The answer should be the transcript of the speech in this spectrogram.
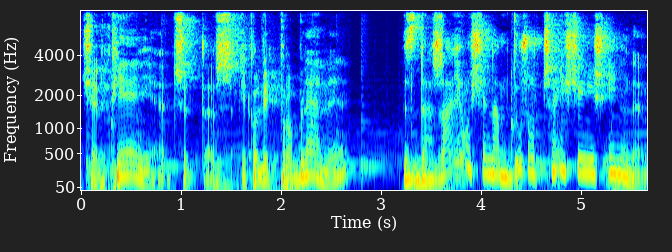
cierpienie czy też jakiekolwiek problemy zdarzają się nam dużo częściej niż innym.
